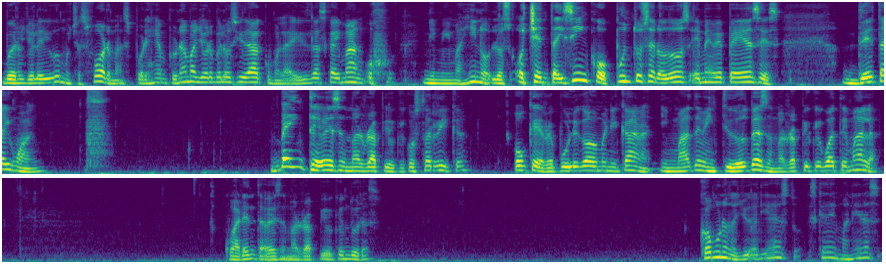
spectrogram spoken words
Bueno, yo le digo de muchas formas. Por ejemplo, una mayor velocidad como la de Islas Caimán, ni me imagino, los 85.02 Mbps de Taiwán, 20 veces más rápido que Costa Rica, o que República Dominicana, y más de 22 veces más rápido que Guatemala, 40 veces más rápido que Honduras. ¿Cómo nos ayudaría esto? Es que de maneras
